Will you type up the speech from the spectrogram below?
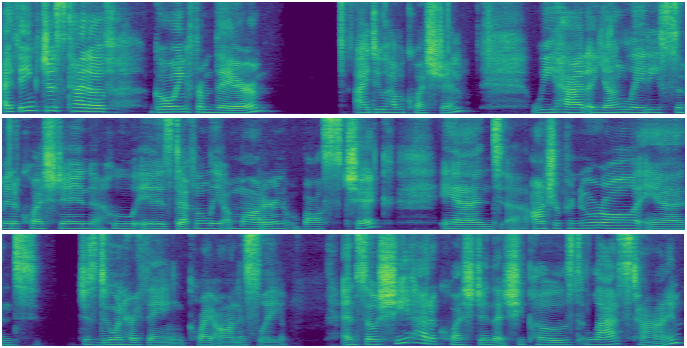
I think just kind of going from there, I do have a question we had a young lady submit a question who is definitely a modern boss chick and uh, entrepreneurial and just doing her thing, quite honestly. And so she had a question that she posed last time,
